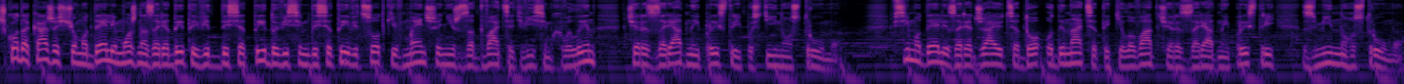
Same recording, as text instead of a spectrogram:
Шкода каже, що моделі можна зарядити від 10 до 80% менше ніж за 28 хвилин через зарядний пристрій постійного струму. Всі моделі заряджаються до 11 кВт через зарядний пристрій змінного струму,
